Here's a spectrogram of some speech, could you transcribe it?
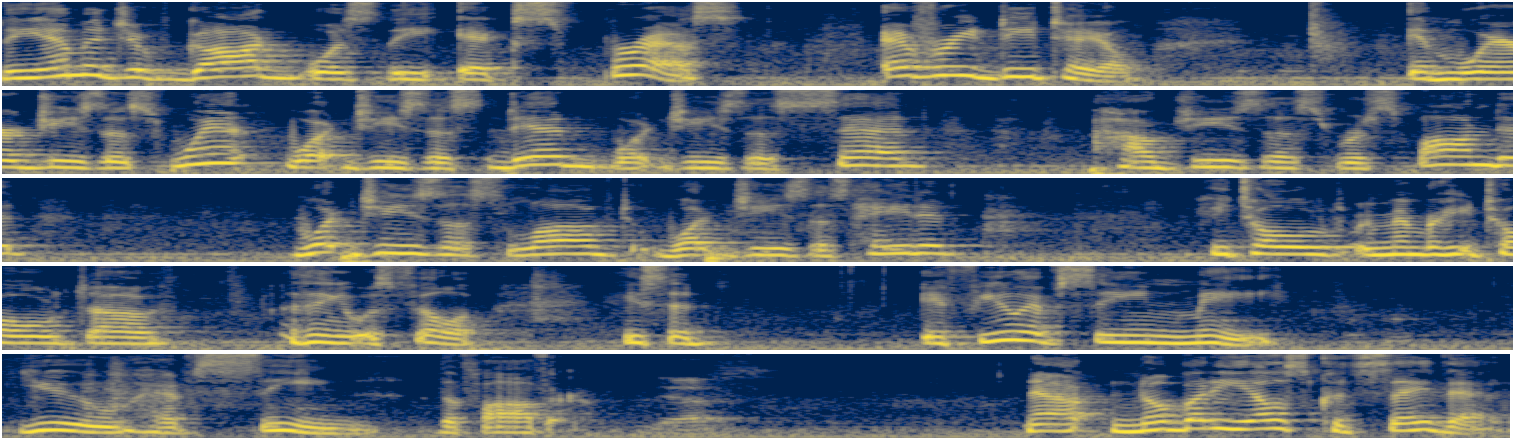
The image of God was the express every detail in where Jesus went, what Jesus did, what Jesus said, how Jesus responded, what Jesus loved, what Jesus hated. He told, remember, he told, uh, I think it was Philip, he said, If you have seen me, you have seen the Father. Yes. Now, nobody else could say that.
